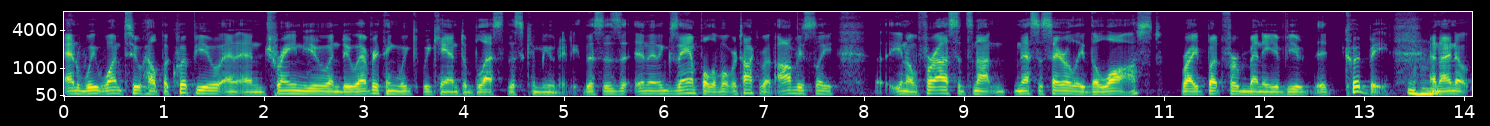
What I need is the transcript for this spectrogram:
and we want to help equip you and, and train you and do everything we, we can to bless this community. This is an, an example of what we're talking about. Obviously you know for us it's not necessarily the lost right? But for many of you, it could be. Mm-hmm. And I know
